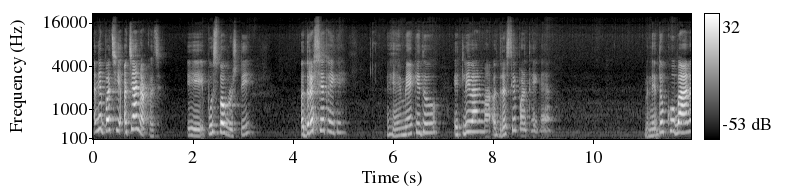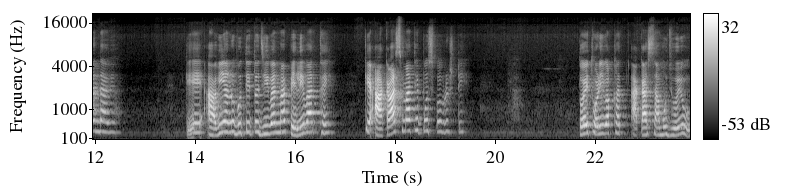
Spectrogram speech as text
અને પછી અચાનક જ એ પુષ્પવૃષ્ટિ અદૃશ્ય થઈ ગઈ. હે, મેં કીધું, એટલી વારમાં અદૃશ્ય પણ થઈ ગયા? મને તો ખૂબ આનંદ આવ્યો. કે આવી અનુભૂતિ તો જીવનમાં પહેલી વાર થઈ, કે આકાશમાંથી પુષ્પવૃષ્ટિ? તોય થોડી વખત આકાશ સામું જોયું,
